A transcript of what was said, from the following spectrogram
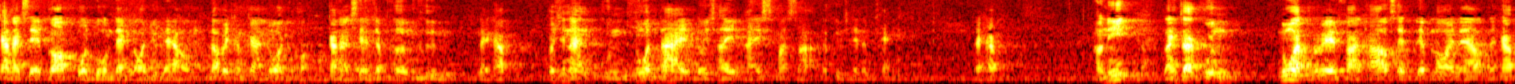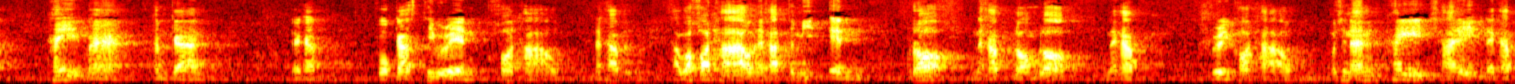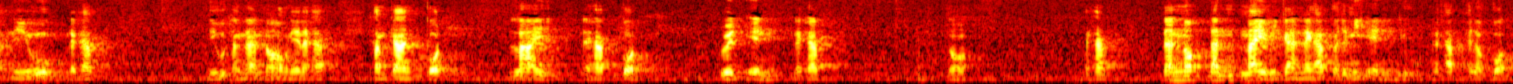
การอักเสบก็ปวดบวมแดงร้อนอยู่แล้ว แล้วไปทำการนวดการอักเสบจะเพิ่มขึ้นนะครับ เพราะฉะนั้นคุณนวดได้โดยใช้ไอซ์มาสาก็คือใช้น้ำแข็งนะครับเอานี้หลังจากคุณนวดบริเวณฝ่าเท้าเสร็จเรียบร้อยแล้วนะครับ ให้มาทำการนะครับโฟกัสที่บริเวณข้อเท้านะครับ ถามว่าข้อเท้านะครับจะมีเอ็นรอบนะครับล้อมรอบนะครับบริเวณข้อเท้า เพราะฉะนั้นให้ใช้นะครับนิ้วนะครับ นิ้วทางด้านนอกเนี่ยนะครับทำการกดไล่นะครับ กดบริเวณเอ็นนะครับเนาะนะครับด้านนอกด้านในเหมือนกันนะครับ ก็จะมีเอ็นอยู่นะครับ ให้เรากด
